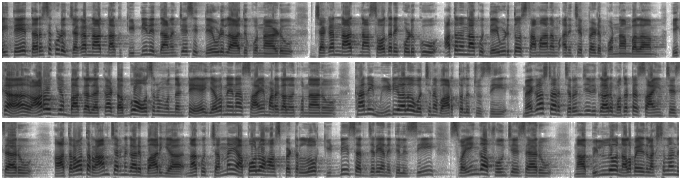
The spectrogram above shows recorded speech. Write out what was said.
అయితే దర్శకుడు జగన్నాథ్ నాకు కిడ్నీని దానం చేసి దేవుడిలా ఆదుకున్నాడు. జగన్నాథ్ నా సోదరి కొడుకు అతను నాకు దేవుడితో సమానం అని చెప్పాడు పొన్నాంబలం. ఇక ఆరోగ్యం బాగాలేక డబ్బు అవసరం ఉందంటే ఎవరినైనా సాయం అడగాలనుకున్నాను. కానీ మీడియాలో వచ్చిన వార్తలు చూసి మెగాస్టార్ చిరంజీవి గారు మొదట సాయం చేశారు. ఆ తర్వాత రామ్ చరణ్ గారి భార్య నాకు చెన్నై అపోలో హాస్పిటల్లో కిడ్నీ సర్జరీ అని తెలిసి స్వయంగా ఫోన్ చేశారు. నా బిల్లులో నలభై ఐదు లక్షలను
